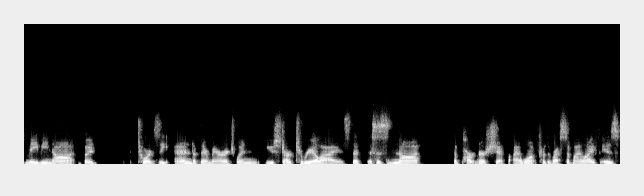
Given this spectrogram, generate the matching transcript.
maybe not, but towards the end of their marriage, when you start to realize that this is not the partnership I want for the rest of my life, is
